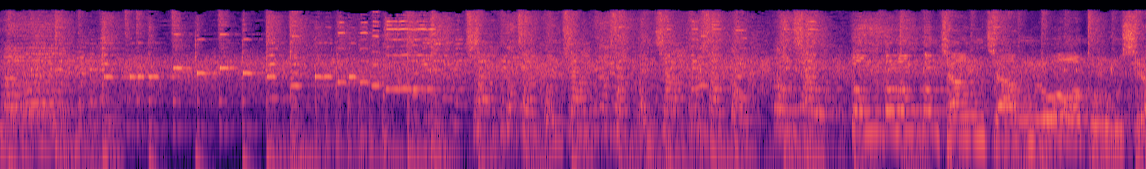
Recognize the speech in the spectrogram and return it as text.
门。锵咚锵咚锵咚锵咚锵咚锵咚锵。咚咚锵锵锣鼓响，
